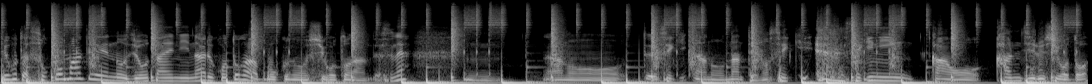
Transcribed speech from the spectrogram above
ということはそこまでの状態になることが僕の仕事なんですね。うん、あの責あのなんていうの？責 責任感を感じる仕事、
